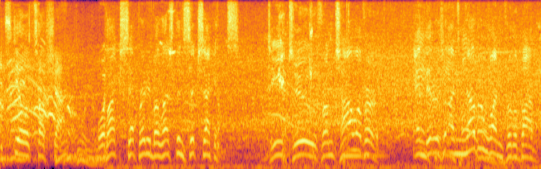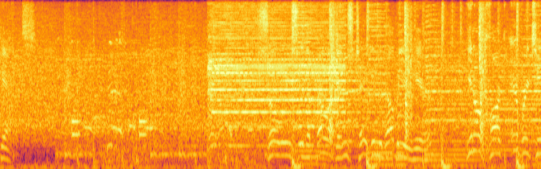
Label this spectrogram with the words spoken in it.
it's still a tough shot. Bucks separated by less than six seconds. D2 from Tolliver. And there's another one for the Bobcats. So we see the Pelicans taking the W here. You know, Clark, every team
